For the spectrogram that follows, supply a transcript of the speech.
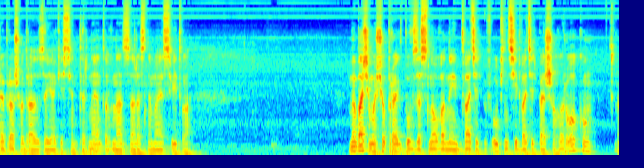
Перепрошую одразу за якість інтернету. В нас зараз немає світла. Ми бачимо, що проект був заснований 20, у кінці 2021 року. Е,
